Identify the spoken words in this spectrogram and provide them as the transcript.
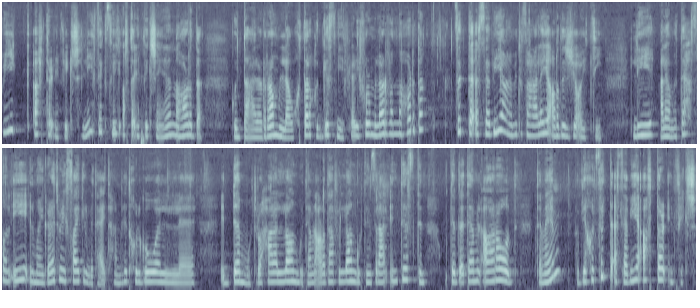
week after infection. ليه 6 week after infection يعني النهارده كنت على الرملة واخترقت جسمي filariform larva النهارده ستة أسابيع على ما تظهر عليا اعراض ال GIT ليه؟ على ما تحصل إيه؟ ال migratory cycle بتاعتها. لما تدخل جوه الدم وتروح على ال lung وتعمل أعراضها في ال lung وتنزل على ال intestine وتبدأ تعمل أعراض. تمام؟ فبياخد ست أسابيع after infection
